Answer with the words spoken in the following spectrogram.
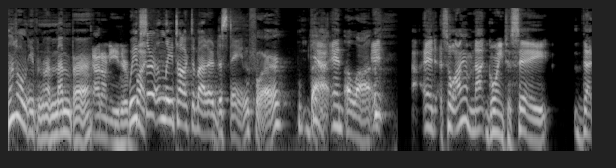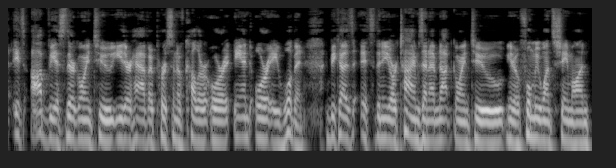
I don't even remember. I don't either. We've but, certainly talked about our disdain for that and a lot. And, and so I am not going to say that it's obvious they're going to either have a person of color or and or a woman because it's the New York Times and I'm not going to, you know, fool me once, shame on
